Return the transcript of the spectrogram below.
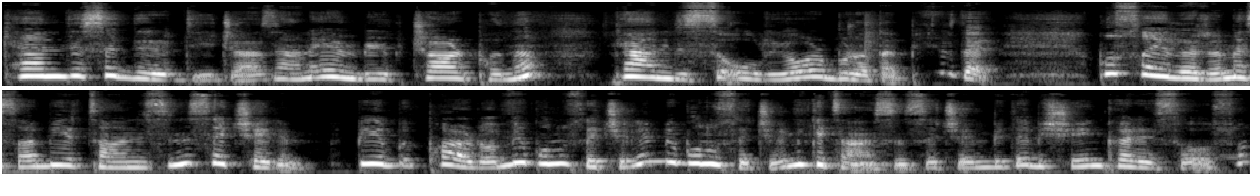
kendisidir diyeceğiz. Yani en büyük çarpanı kendisi oluyor burada. Bir de bu sayıları mesela bir tanesini seçelim. Bir pardon bir bunu seçelim bir bunu seçelim. iki tanesini seçelim bir de bir şeyin karesi olsun.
